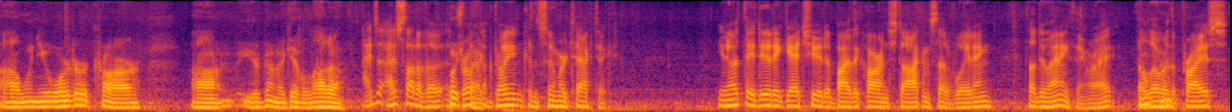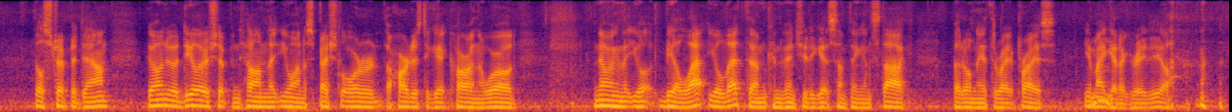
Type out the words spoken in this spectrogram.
uh, when you order a car. Uh, you're going to get a lot of I just, I just thought of a, a, br- a brilliant consumer tactic. You know what they do to get you to buy the car in stock instead of waiting? They'll do anything, right? They'll lower Mhm. the price. They'll strip it down. Go into a dealership and tell them that you want a special order, the hardest to get car in the world, knowing that you'll be a la- you'll let them convince you to get something in stock, but only at the right price. You might get a great deal.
